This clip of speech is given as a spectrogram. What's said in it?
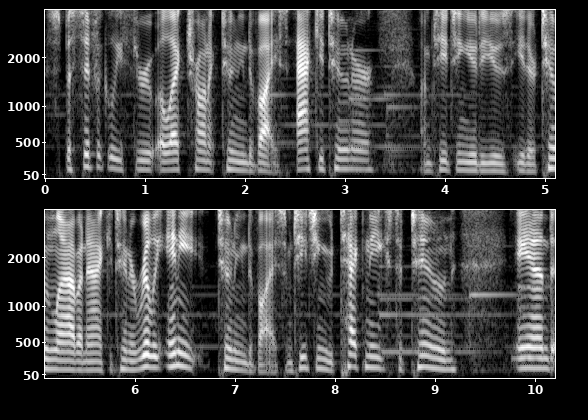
specifically through electronic tuning device, AccuTuner, I'm teaching you to use either TuneLab and AccuTuner, really any tuning device. I'm teaching you techniques to tune. And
